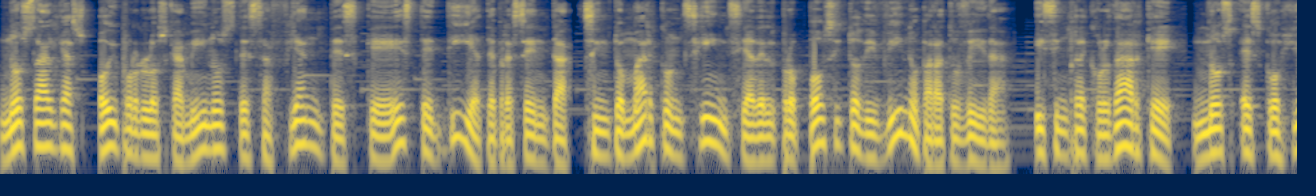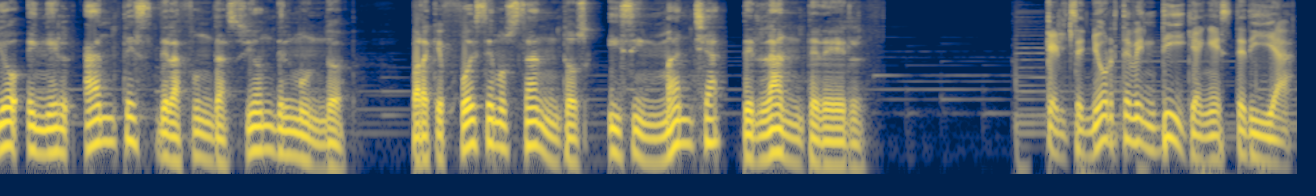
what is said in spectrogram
no salgas hoy por los caminos desafiantes que este día te presenta sin tomar conciencia del propósito divino para tu vida y sin recordar que nos escogió en Él antes de la fundación del mundo, para que fuésemos santos y sin mancha delante de Él. Que el Señor te bendiga en este día.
